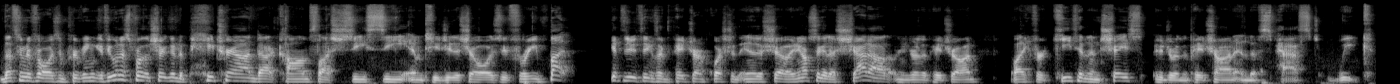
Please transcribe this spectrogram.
That's going to be for always improving. If you want to support the show, go to patreon.com slash ccmtg. The show always be free, but get to do things like the Patreon question at the end of the show. And you also get a shout out when you join the Patreon, like for Keaton and Chase, who joined the Patreon in this past week.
